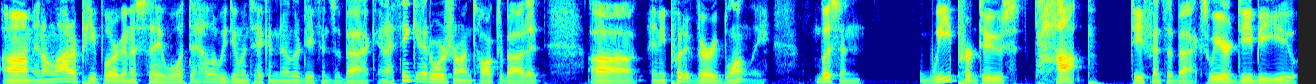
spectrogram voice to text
Um, and a lot of people are going to say, well, what the hell are we doing taking another defensive back? And I think Ed Orgeron talked about it, uh, and he put it very bluntly. Listen, we produce top defensive backs. We are DBU.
